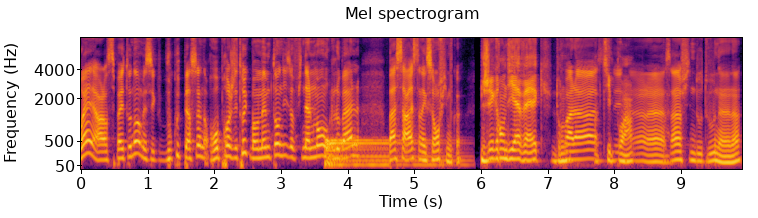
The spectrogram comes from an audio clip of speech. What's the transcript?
Ouais, alors c'est pas étonnant, mais c'est que beaucoup de personnes reprochent des trucs, mais en même temps disent oh, finalement, au global, bah ça reste un excellent film, quoi. J'ai grandi avec, donc Voilà. un petit c'est- point. voilà, C'est un film doudou, nanana.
